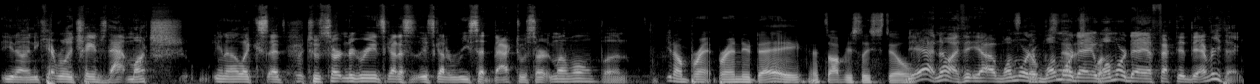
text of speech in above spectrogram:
you know, and you can't really change that much, you know. Like I said, to a certain degree, it's got to it's got to reset back to a certain level, but. you know, brand brand new day. It's obviously still. Yeah, no, I think yeah, one more one more day, quo. one more day affected everything.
